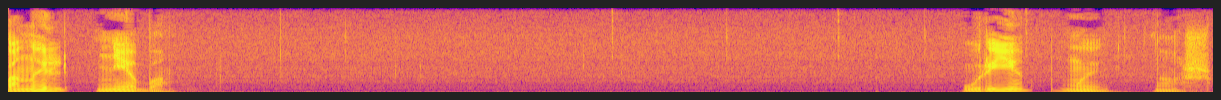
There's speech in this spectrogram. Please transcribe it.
Ханыль небо. Ури мы наш.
